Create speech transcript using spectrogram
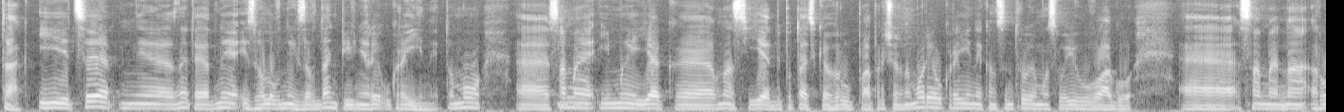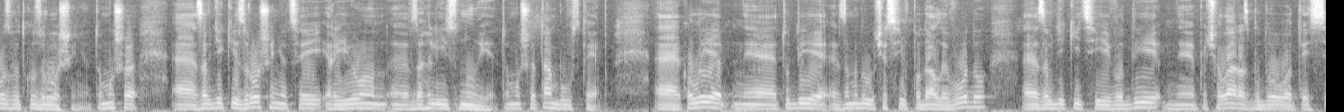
Так, і це е, знаєте одне із головних завдань півдня України. Тому е, саме і ми, як е, у нас є депутатська група при Чорномор'я України, концентруємо свою увагу. Е, Саме на розвитку зрошення, тому що е, завдяки зрошенню цей регіон е, взагалі існує, тому що там був степ. Коли туди за минулих часів подали воду, завдяки цій води почала розбудовуватись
